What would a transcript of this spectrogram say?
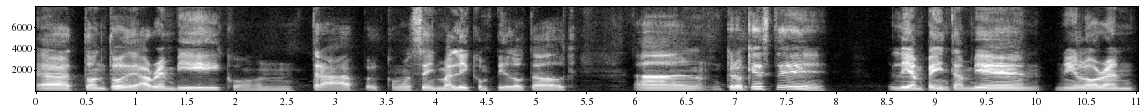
uh, tonto de RB con trap, como Saint Malik con Pillow Talk. Uh, creo que este Liam Payne también, Neil Oran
